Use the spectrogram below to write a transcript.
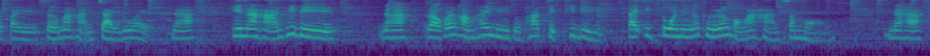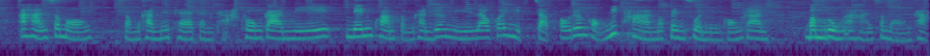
จะไปเสริมอาหารใจด้วยนะ กินอาหารที่ดีนะคะเราก็จะทำให้มีสุขภาพจิตที่ดี แต่อีกตัวหนึ่งก็คือเรื่องของอาหารสมองนะคะอาหารสมองสำคัญไม่แพ้กันค่ะ โครงการนี้เน้นความสำคัญเรื่องนี้ แล้วก็หยิบจับเอาเรื่องของนิทานมาเป็นส่วนหนึ่งของการบำรุงอาหารสมองค่ะ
